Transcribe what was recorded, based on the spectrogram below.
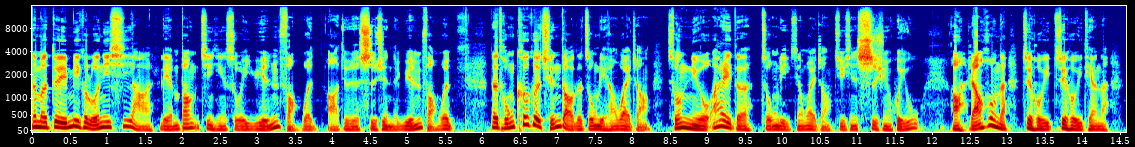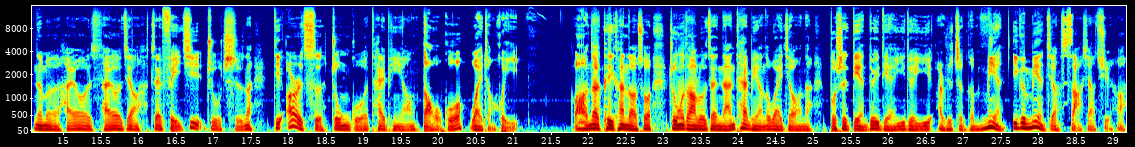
那么对密克罗尼西亚联邦进行所谓云访问啊，就是视讯的云访问。那同科克群岛的总理和外长，从纽埃的总理跟外长举行视讯会晤啊，然后呢，最后一最后一天呢，那么还要还要将在斐济主持呢第二次中国太平洋岛国外长会议。啊，那可以看到说，中国大陆在南太平洋的外交呢，不是点对点、一对一，而是整个面一个面这样撒下去啊，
